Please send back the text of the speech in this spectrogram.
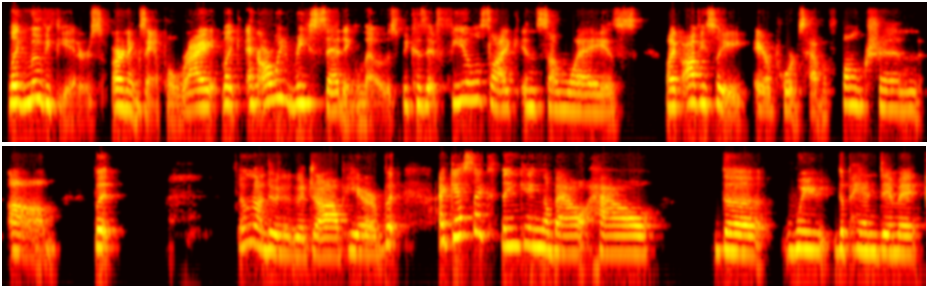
like movie theaters are an example, right? Like, and are we resetting those? Because it feels like in some ways, like obviously airports have a function, um, but I'm not doing a good job here. But I guess like thinking about how the we the pandemic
